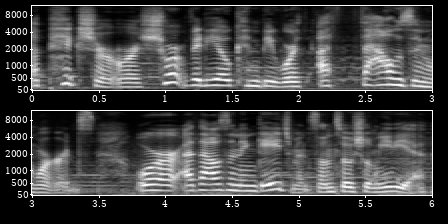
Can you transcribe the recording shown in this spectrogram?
A picture or a short video can be worth a thousand words or a thousand engagements on social media.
